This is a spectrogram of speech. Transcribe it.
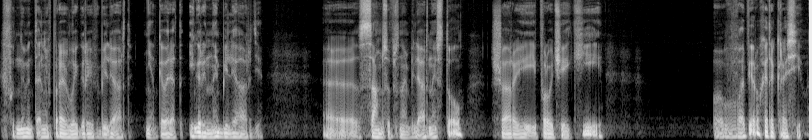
фундаментальных правил игры в бильярд, нет, говорят, игры на бильярде, э, сам, собственно, бильярдный стол, шары и прочие кии, во-первых, это красиво.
